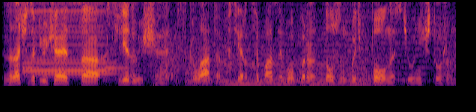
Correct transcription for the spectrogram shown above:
Задача заключается в следующем. Склад в сердце базы Вопер должен быть полностью уничтожен.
